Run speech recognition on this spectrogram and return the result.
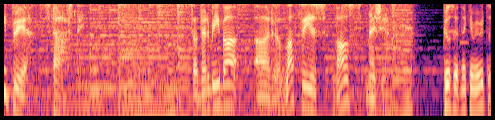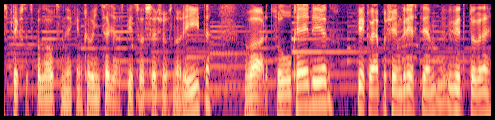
Stiprie stāsti. Sadarbībā ar Latvijas valsts mežiem. Pilsētniekiem jau ir tas priekšstats par lauciniekiem, ka viņi ceļās 5-6 no rīta, vāra cūkēdienu, piekvēpušiem griestiem virtuvē,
